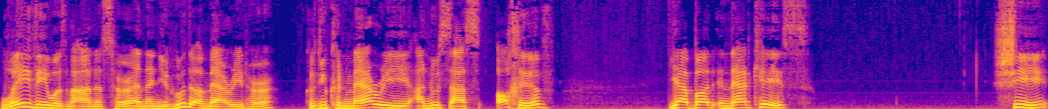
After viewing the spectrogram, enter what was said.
Levi was Ma'anis her, and then Yehuda married her, because you could marry Anusas Achiv. Yeah, but in that case, she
